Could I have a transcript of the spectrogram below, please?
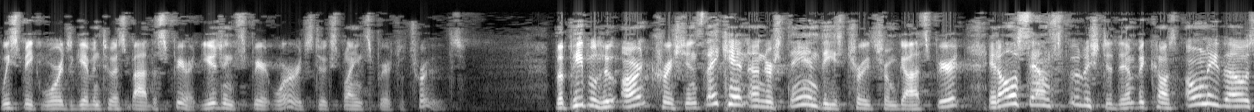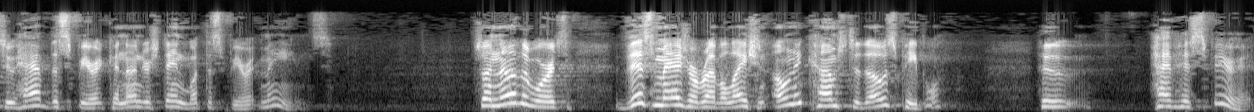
We speak words given to us by the Spirit, using Spirit words to explain spiritual truths. But people who aren't Christians, they can't understand these truths from God's Spirit. It all sounds foolish to them because only those who have the Spirit can understand what the Spirit means. So, in other words, this measure of revelation only comes to those people who have His Spirit,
